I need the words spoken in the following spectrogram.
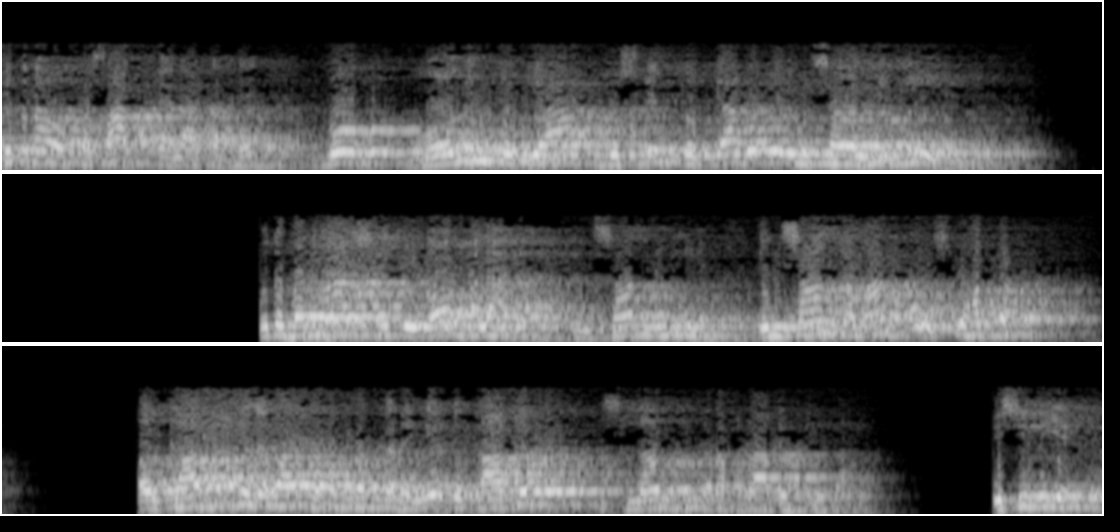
کتنا اور فساد پھیلاتا ہے، وہ مومن تو کیا، مسلم تو کیا، وہ تو انسان ہی نہیں ہے۔ وہ تو بدماش ہے، کوئی اور بلا ہے۔ انسان نہیں ہے۔ انسان کا مان اس کو محبت اور کافر سے جب آپ محبت کریں گے تو کافر اسلام کی طرف راغب ہوگا۔ اسی لیے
